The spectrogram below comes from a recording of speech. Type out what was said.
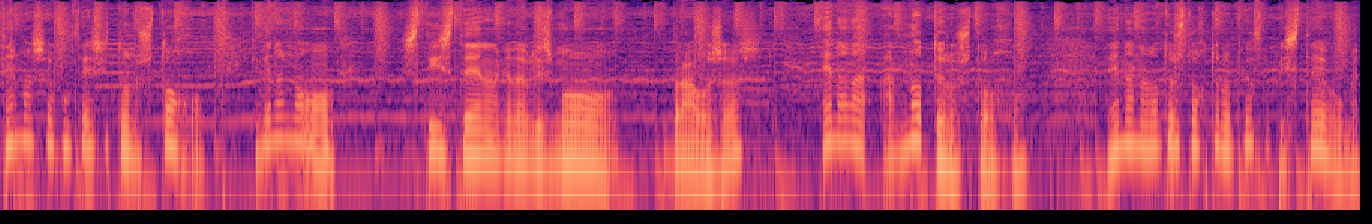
Δεν μας έχουν θέσει τον στόχο. Και δεν εννοώ στήστε έναν καταβλισμό μπράβο σας έναν ανώτερο στόχο. Έναν ανώτερο στόχο τον οποίο θα πιστεύουμε. Έναν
